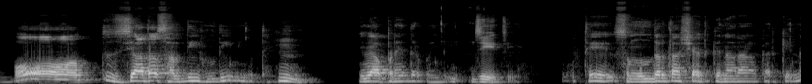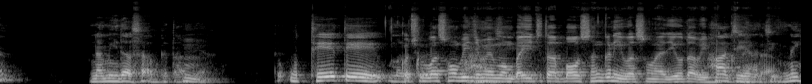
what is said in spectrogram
ਬਹੁਤ ਜ਼ਿਆਦਾ ਸਰਦੀ ਹੁੰਦੀ ਨਹੀਂ ਉੱਥੇ। ਹੂੰ। ਜਿਵੇਂ ਆਪਣੇ ਇੱਧਰ ਪੈਂਦੀ ਹੈ। ਜੀ ਜੀ। ਉੱਥੇ ਸਮੁੰਦਰ ਦਾ ਸ਼ਾਇਦ ਕਿਨਾਰਾ ਕਰਕੇ ਨਾ ਨਮੀ ਦਾ ਹਿਸਾਬ ਕਿਤਾਬ ਆ। ਤੇ ਉੱਥੇ ਤੇ ਕੁਝ ਵਸੋਂ ਵੀ ਜਿਵੇਂ ਮੁੰਬਈ 'ਚ ਤਾਂ ਬਹੁਤ ਸੰਘਣੀ ਵਸੋਂ ਹੈ ਜੀ ਉਹਦਾ ਵੀ ਹਾਂਜੀ ਹਾਂਜੀ। ਨਹੀਂ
